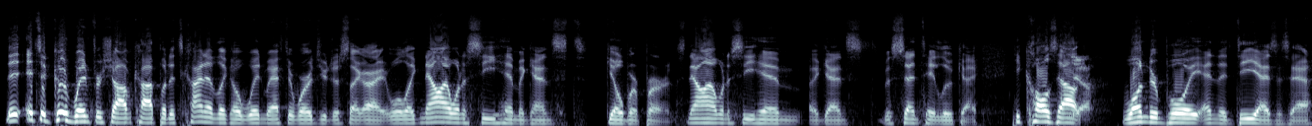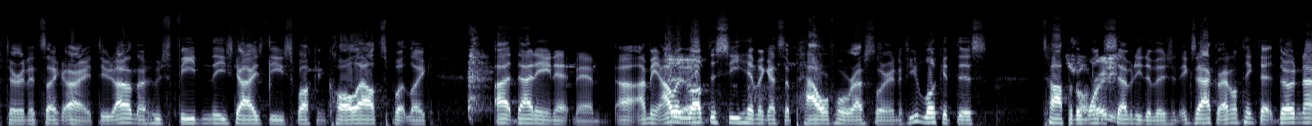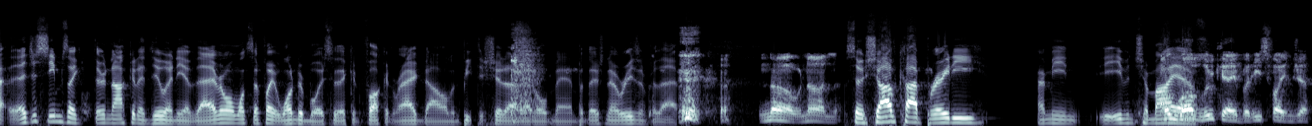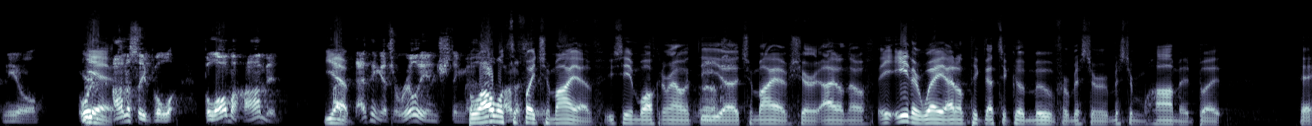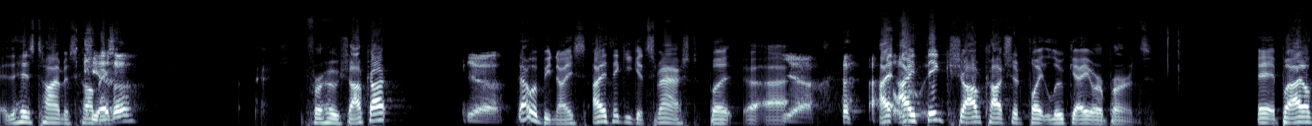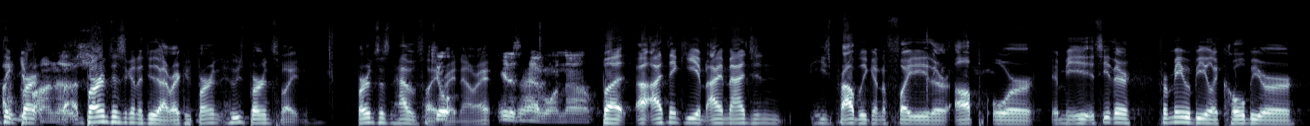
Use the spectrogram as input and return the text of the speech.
it's a good win for Shavkat, but it's kind of like a win afterwards. You're just like, all right, well, like now I want to see him against Gilbert Burns. Now I want to see him against Vicente Luque. He calls out Yeah. Wonder Boy and the Diaz is after, and it's like, all right, dude, I don't know who's feeding these guys these fucking call outs, but like, uh, that ain't it, man. Uh, I mean, I would Yeah. love to see him against a powerful wrestler, and if you look at this top of the Sean Brady. 170 division, exactly, I don't think that they're not. It just seems like they're not going to do any of that. Everyone wants to fight Wonder Boy so they can fucking ragdoll him and beat the shit out of that old man, but there's no reason for that. No, none. So Shavkat Brady, I mean, even I love Luque, but he's fighting Jeff Neal. Or Yeah. honestly, Belal, Belal Muhammad. Yeah, I, I think that's a really interesting match. Belal wants to fight honestly. Chimaev. You see him walking around with the uh, Chimaev shirt. I don't know. If, either way, I don't think that's a good move for Mister Mister Muhammad. But uh, his time is coming. Chiesa? For who? Shavkat? Yeah, That would be nice. I think he gets smashed, but uh, yeah. I, I think Shavkat should fight Luque or Burns. Eh, but I don't think Burn. Burns isn't going to do that, right? Because Burns, who's Burns fighting? Burns doesn't have a fight Gil- right now, right? he doesn't have one now. But uh, I think he, I imagine he's probably going to fight either up or I mean, it's either for me it would be like Colby or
